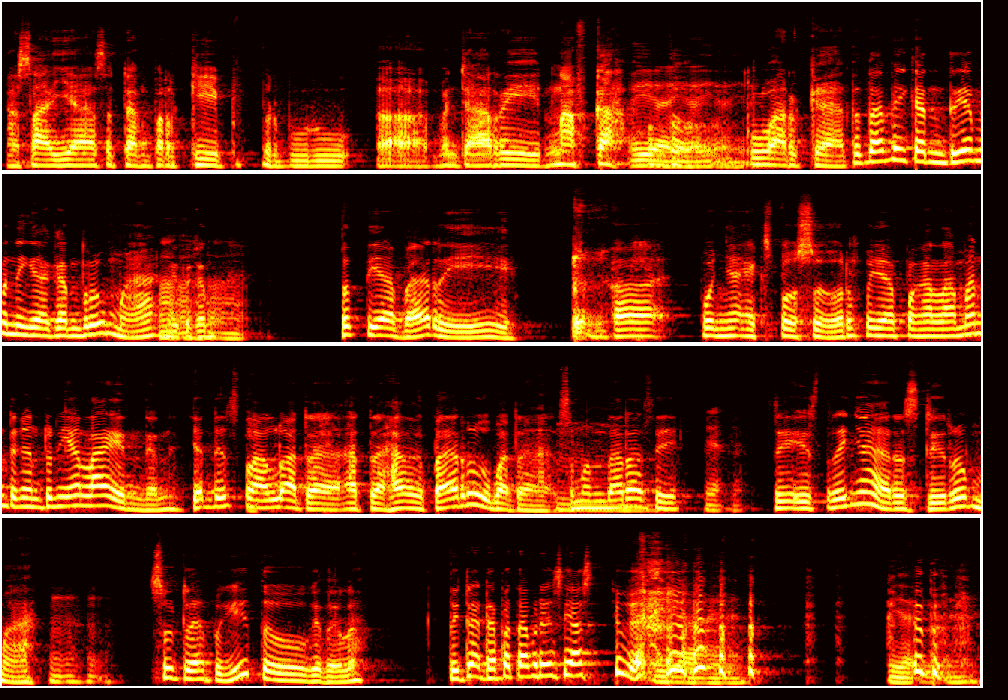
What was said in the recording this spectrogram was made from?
nah, saya sedang pergi Berburu. eh, mencari nafkah Iya, untuk iya, iya, iya. keluarga. Tetapi kan dia meninggalkan rumah gitu kan. Ah, Setiap hari eh, punya exposure, punya pengalaman dengan dunia lain dan jadi selalu ada ada hal baru pada sementara si Iya. iya. si istrinya harus di rumah. Mm-mm. Sudah begitu gitu loh. Tidak dapat apresiasi juga. Iya iya. Iya. iya.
